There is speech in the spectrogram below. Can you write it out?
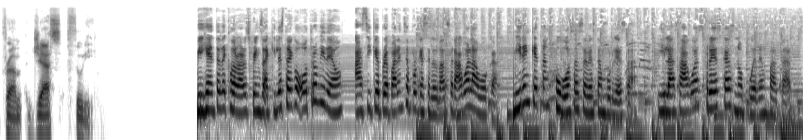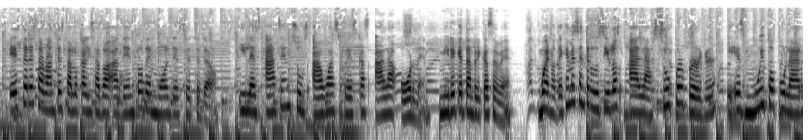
from Jess Foodie. Mi gente de Colorado Springs, aquí les traigo otro video, así que prepárense porque se les va a hacer agua a la boca. Miren qué tan jugosa se ve esta hamburguesa. Y las aguas frescas no pueden faltar. Este restaurante está localizado adentro del mall de Citadel y les hacen sus aguas frescas a la orden. Mire qué tan rica se ve. Bueno, déjenme introducirlos a la Super Burger. Es muy popular,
